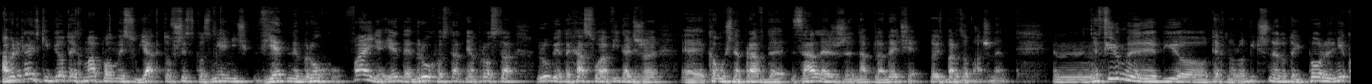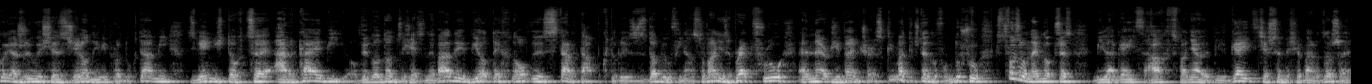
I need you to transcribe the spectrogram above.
Amerykański biotech ma pomysł, jak to wszystko zmienić w jednym ruchu. Fajnie, jeden ruch, ostatnia prosta. Lubię te hasła, widać, że e, komuś naprawdę zależy na planecie. To jest bardzo ważne. Ym, Firmy biotechnologiczne do tej pory nie kojarzyły się z zielonymi produktami. Zmienić to chce Arcae Bio, wywodzący się z Nevady biotechnowy startup, który zdobył finansowanie z Breakthrough Energy Ventures, klimatycznego funduszu stworzonego przez Billa Gatesa. Ach, wspaniały Bill Gates, cieszymy się bardzo, że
